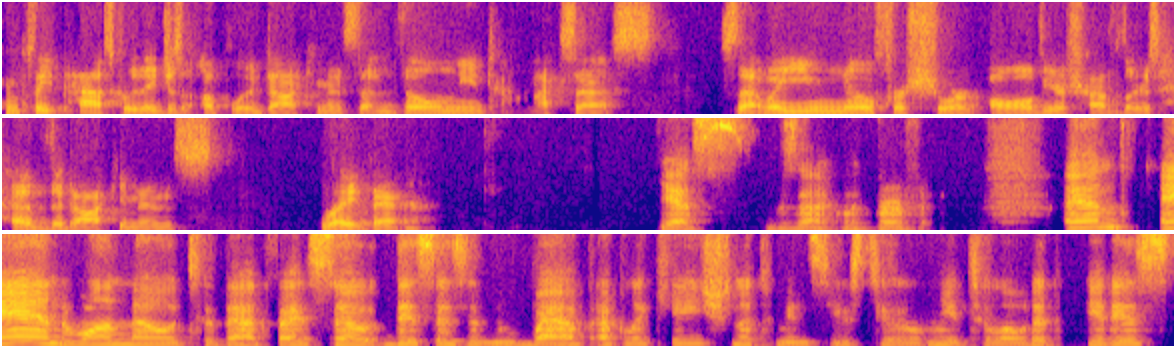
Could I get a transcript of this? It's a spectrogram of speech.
complete tasks where they just upload documents that they'll need to access. So that way you know for sure all of your travelers have the documents right there. Yes, exactly. Perfect. And and one note to that, right? So this is a web application. That means you still need to load it. It is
